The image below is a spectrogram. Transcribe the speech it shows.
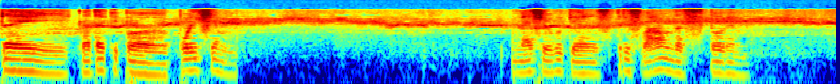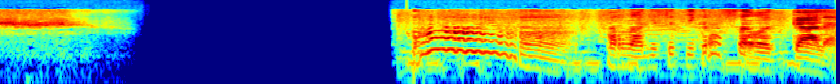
Kada tipo pulsim? Mes jau kokias tris valandas stovim. Parodysi tikrą savo galę.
